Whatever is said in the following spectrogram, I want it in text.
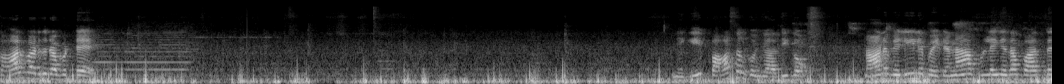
கால் வருதுடா பட்டே. இன்னைக்கு பார்சல் கொஞ்சம் அதிகம். நானும் வெளியில் போயிட்டேன்னா பிள்ளைங்க தான் பார்த்து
